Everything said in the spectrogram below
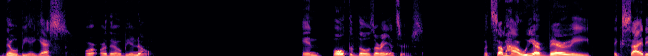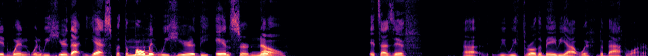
there will be a yes or, or there will be a no. And both of those are answers. But somehow we are very excited when, when we hear that yes, but the moment we hear the answer no, it's as if uh, we, we throw the baby out with the bathwater.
